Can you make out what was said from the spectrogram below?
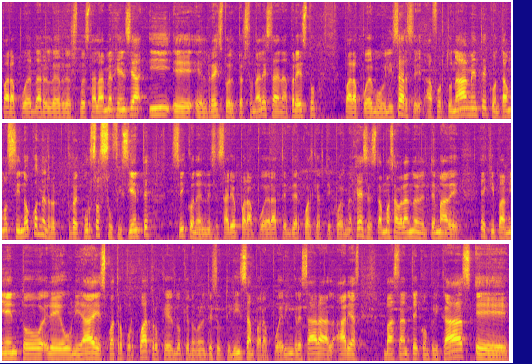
para poder darle respuesta a la emergencia y el resto del personal está en apresto para poder movilizarse. Afortunadamente contamos, si no con el recurso suficiente, sí con el necesario para poder atender cualquier tipo de emergencia. Estamos hablando en el tema de equipamiento, de unidades 4x4, que es lo que normalmente se utilizan para poder ingresar a áreas bastante complicadas. Eh,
